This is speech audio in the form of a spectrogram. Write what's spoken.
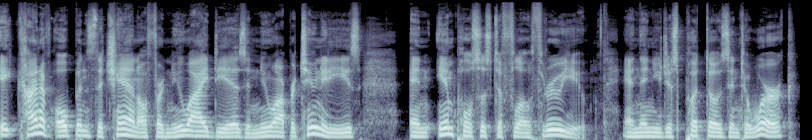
it kind of opens the channel for new ideas and new opportunities and impulses to flow through you. And then you just put those into work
